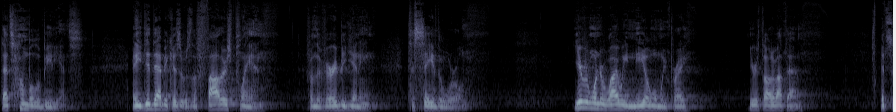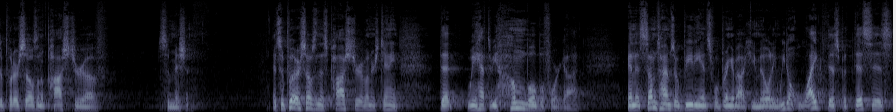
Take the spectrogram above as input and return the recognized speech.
That's humble obedience. And he did that because it was the Father's plan from the very beginning to save the world. You ever wonder why we kneel when we pray? You ever thought about that? It's to put ourselves in a posture of submission. It's to put ourselves in this posture of understanding that we have to be humble before God and that sometimes obedience will bring about humility. We don't like this, but this is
